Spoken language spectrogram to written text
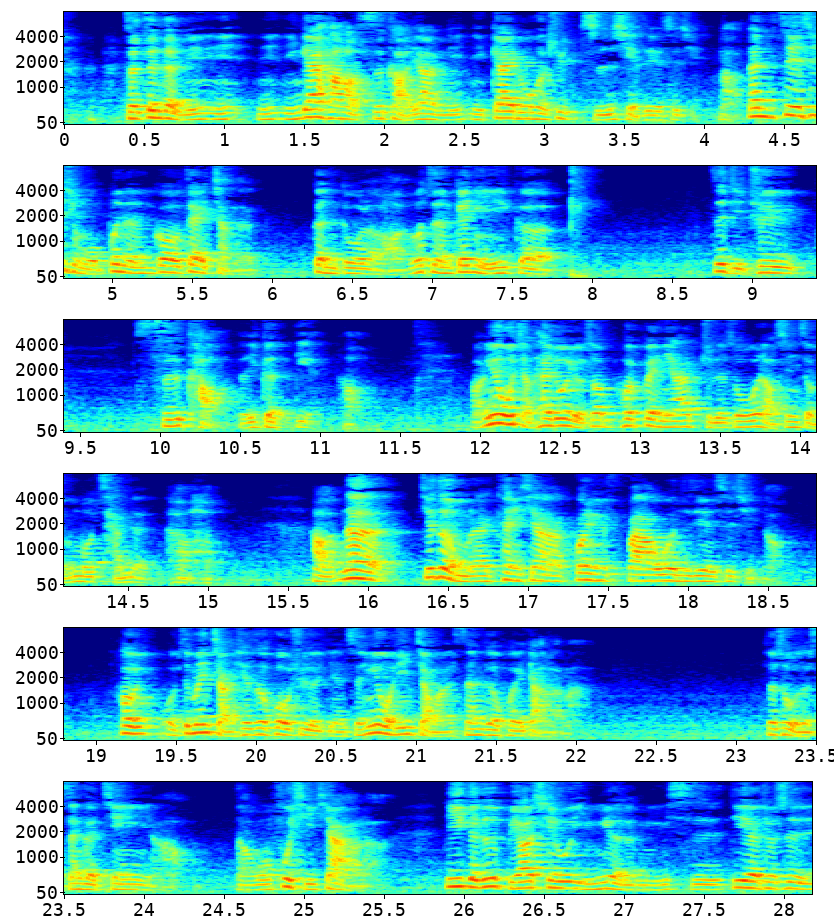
这真的，你你你你应该好好思考一下，你你该如何去止血这些事情啊？但是这些事情我不能够再讲的更多了啊，我只能给你一个自己去。思考的一个点，哈，啊，因为我讲太多，有时候会被人家觉得说，魏老师你怎么那么残忍，哈哈。好，那接着我们来看一下关于发问这件事情哦。后我这边讲一些这后续的延伸，因为我已经讲完三个回答了嘛，这是我的三个建议啊。那我们复习一下好了。第一个就是不要陷入营业的迷失，第二就是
